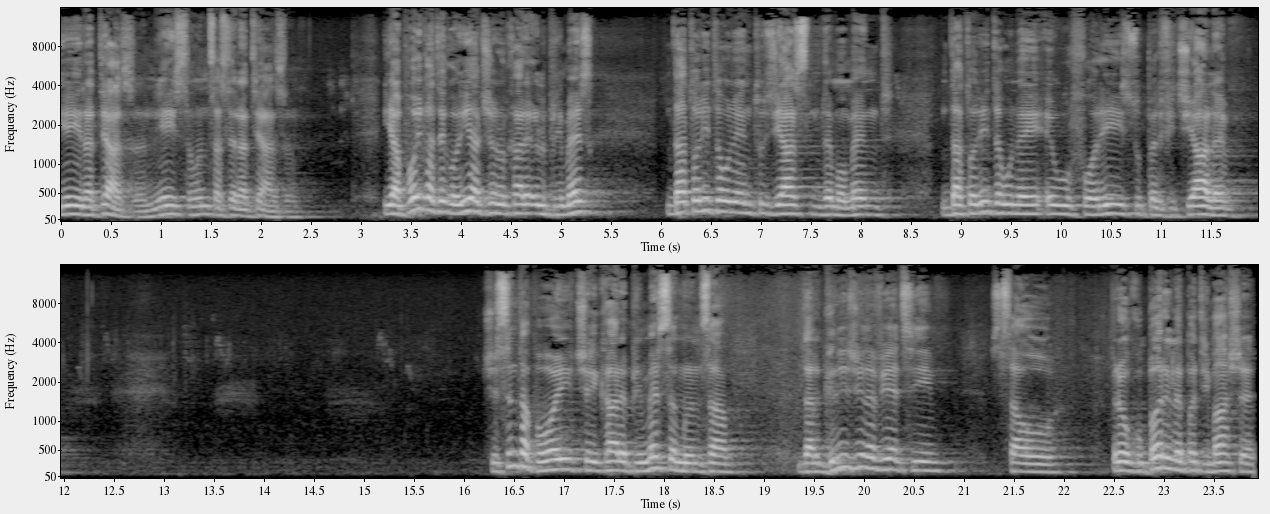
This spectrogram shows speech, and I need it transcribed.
Ei ratează, în ei sămânța se ratează. E apoi categoria celor care îl primesc datorită unui entuziasm de moment, datorită unei euforii superficiale, Și sunt apoi cei care primesc sămânța, dar grijile vieții sau preocupările pătimașe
